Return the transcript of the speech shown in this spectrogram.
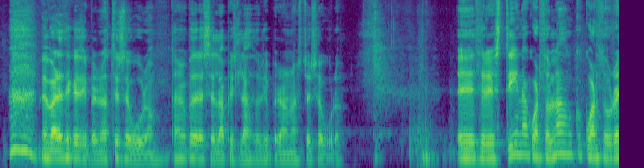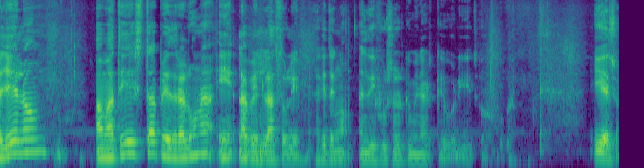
me parece que sí, pero no estoy seguro. También podría ser lápiz lazuli, pero no estoy seguro. eh, celestina, cuarzo blanco, cuarzo hielo, amatista, piedra luna y lápiz lazuli. Aquí tengo el difusor que mirar qué bonito. Y eso.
